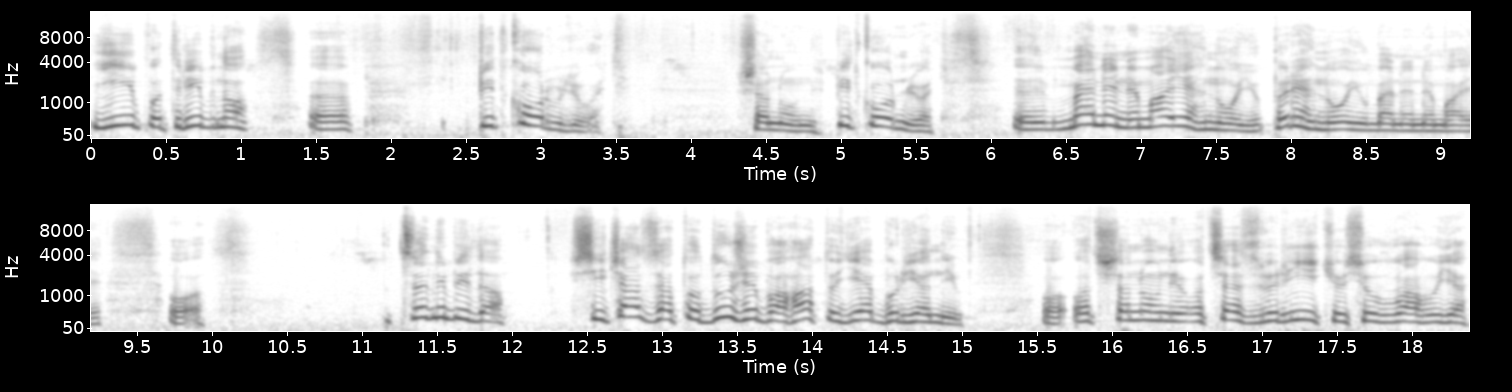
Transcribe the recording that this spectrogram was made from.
Її потрібно е, підкормлювати. Шановні, підкормлювати. Е, в мене немає гною, перегною в мене немає. О, це не біда. Зараз зато дуже багато є бур'янів. От, шановні, оце зверніть усю увагу, я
